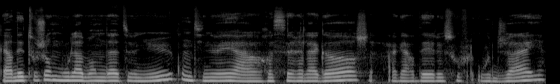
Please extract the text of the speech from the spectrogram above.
Gardez toujours Mula Bandha tenue, continuez à resserrer la gorge, à garder le souffle Ujjayi.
